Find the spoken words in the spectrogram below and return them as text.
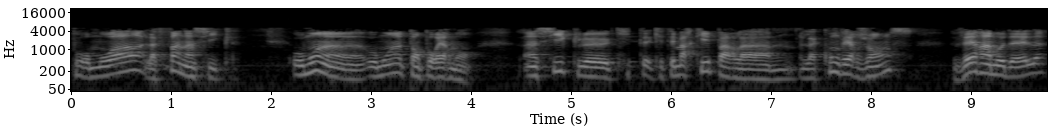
pour moi la fin d'un cycle, au moins, au moins temporairement. Un cycle qui, qui était marqué par la, la convergence vers un modèle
